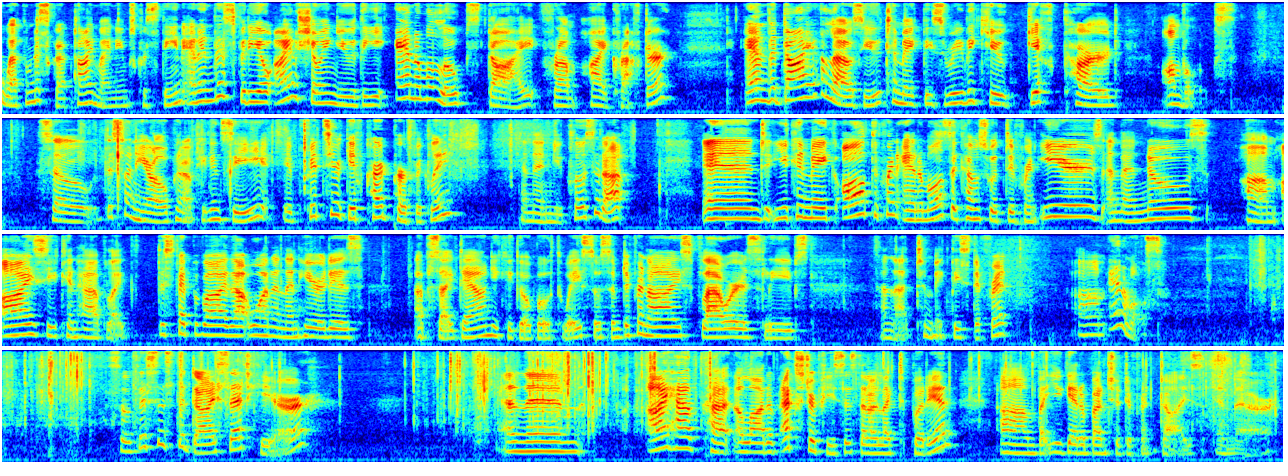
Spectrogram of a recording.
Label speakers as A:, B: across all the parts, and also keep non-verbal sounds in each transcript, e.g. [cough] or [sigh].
A: Welcome to Scrap Time. My name's Christine and in this video I am showing you the Animalopes die from iCrafter. And the die allows you to make these really cute gift card envelopes. So this one here I'll open up. You can see it fits your gift card perfectly. And then you close it up. And you can make all different animals. It comes with different ears and then nose, um, eyes. You can have like this type of eye, that one, and then here it is upside down. You could go both ways. So some different eyes, flowers, leaves, and that to make these different um, animals. So this is the die set here. And then I have cut a lot of extra pieces that I like to put in, um, but you get a bunch of different dies in there.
